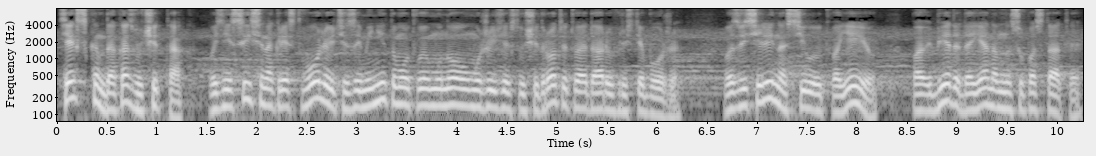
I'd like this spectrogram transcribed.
Текст Кандака звучит так. «Вознесыся на крест волю, и знаменитому Твоему новому жительству щедроты Твоя дару Христе Боже. Возвесели нас силою Твоею, победа дая нам на супостаты,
